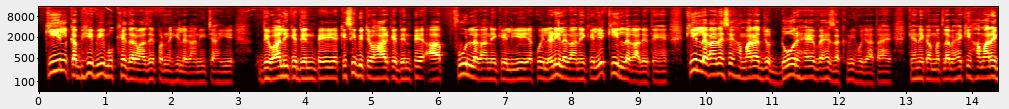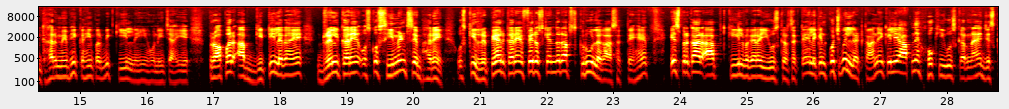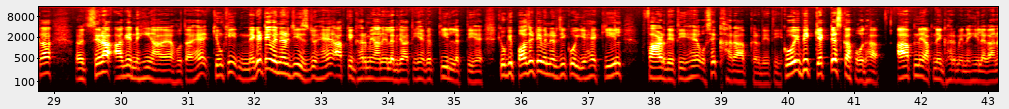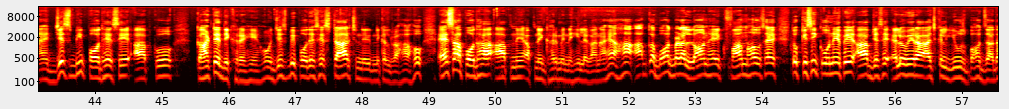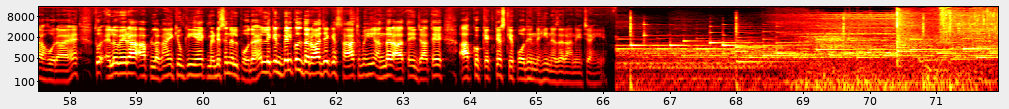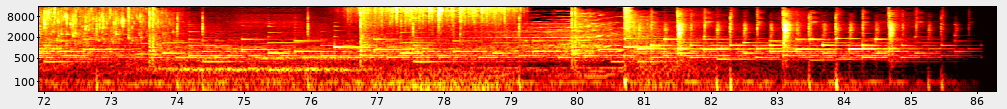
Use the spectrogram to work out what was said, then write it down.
कील कभी भी मुख्य दरवाजे पर नहीं लगानी चाहिए। दिवाली के दिन पे या किसी भी त्यौहार के दिन पे आप फूल लगाने के लिए या कोई लड़ी लगाने के लिए कील लगा देते हैं। कील लगाने से हमारा जो डोर है, वह ज़ख्मी हो जाता है। कहने का मतलब है कि हमारे घर में भी कहीं पर भी कील नहीं होनी चाहिए। प्रॉपर आप गिट्टी लगाएँ, ड्रिल करें, उसको सीमेंट से भरें, उसकी रिपेयर करें, फिर उसके अंदर आप स्क्रू लगा सकते हैं। इस प्रकार आप कील वगैरह यूज़ कर सकते हैं, लेकिन कुछ भी लटकाने के लिए आपने हुक यूज़ करना है, जिसका सिरा आगे नहीं आया होता है, क्योंकि नेगेटिव एनर्जीज जो हैं आपके घर में आने लग जाती हैं अगर कील लगती है, क्योंकि पॉजिटिव एनर्जी को यह कील फाड़ देती है, उसे खराब कर देती है। कोई भी कैक्टस का पौधा आपने अपने घर में नहीं लगाना है। जिस भी पौधे से आपको कांटे दिख रहे हों, जिस भी पौधे से स्टार्च निकल रहा हो, ऐसा पौधा आपने अपने घर में नहीं लगाना है। हाँ आपका बहुत बड़ा लॉन है, एक फार्म हाउस है तो किसी कोने पे आप, जैसे एलोवेरा आजकल यूज़ बहुत ज़्यादा हो रहा है तो एलोवेरा आप लगाएँ क्योंकि यह एक मेडिसिनल पौधा है, लेकिन बिल्कुल दरवाजे के साथ में ही अंदर आते जाते आपको कैक्टस के पौधे नहीं नज़र आने चाहिए।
